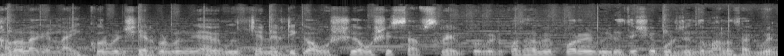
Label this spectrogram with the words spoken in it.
ভালো লাগে লাইক করবেন শেয়ার করবেন, এবং চ্যানেলটিকে অবশ্যই অবশ্যই সাবস্ক্রাইব করবেন। কথা হবে পরের ভিডিওতে, সে পর্যন্ত ভালো থাকবেন।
